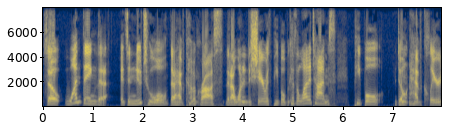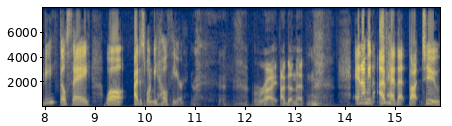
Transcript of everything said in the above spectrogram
So, one thing that it's a new tool that I have come across that I wanted to share with people because a lot of times people don't have clarity. They'll say, Well, I just want to be healthier. right. I've done that. And I mean, I've had that thought too,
